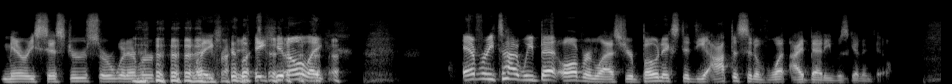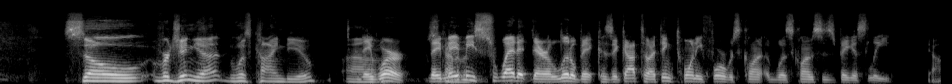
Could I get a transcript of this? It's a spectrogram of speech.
Mary Sisters or whatever. like, Right. like you know, like every time we bet Auburn last year, Bo Nix did the opposite of what I bet he was going to do. so Virginia was kind to you. They Um, were. They made a- me sweat it there a little bit because it got to I think 24 was Cle- was Clemson's biggest lead. Yeah,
